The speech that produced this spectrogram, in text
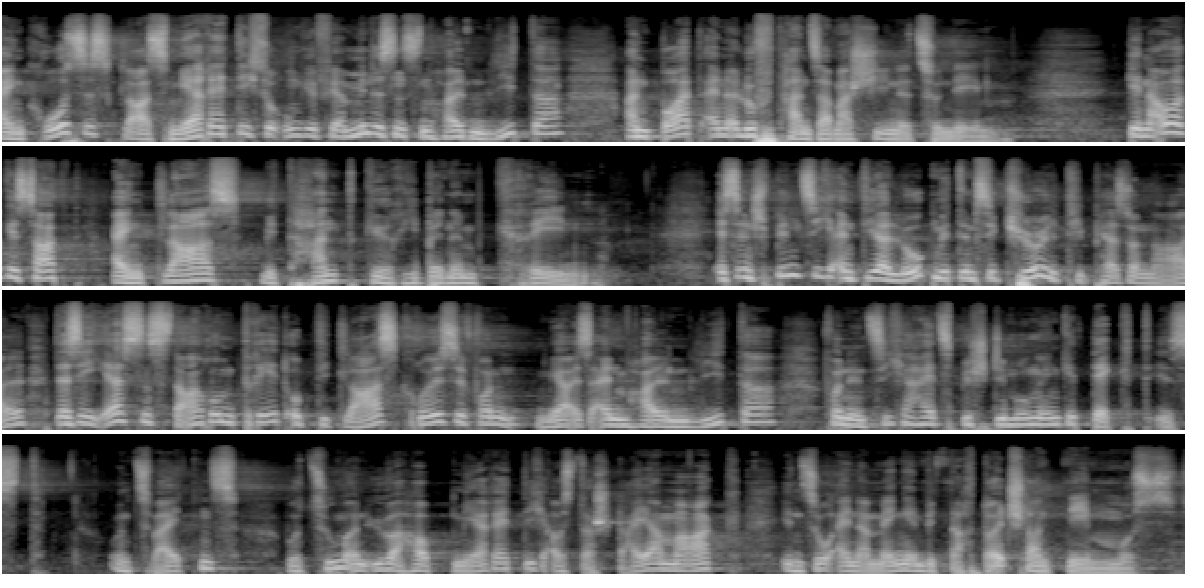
ein großes Glas Meerrettich, so ungefähr mindestens einen halben Liter, an Bord einer Lufthansa-Maschine zu nehmen. Genauer gesagt, ein Glas mit handgeriebenem Kren. Es entspinnt sich ein Dialog mit dem Security-Personal, der sich erstens darum dreht, ob die Glasgröße von mehr als einem halben Liter von den Sicherheitsbestimmungen gedeckt ist. Und zweitens, wozu man überhaupt Meerrettich aus der Steiermark in so einer Menge mit nach Deutschland nehmen muss.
